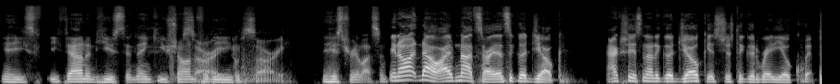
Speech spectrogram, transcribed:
Yeah, he's he founded Houston. Thank you, Sean, for the, I'm sorry. the history lesson. You know what? No, I'm not sorry. That's a good joke. Actually, it's not a good joke. It's just a good radio quip.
